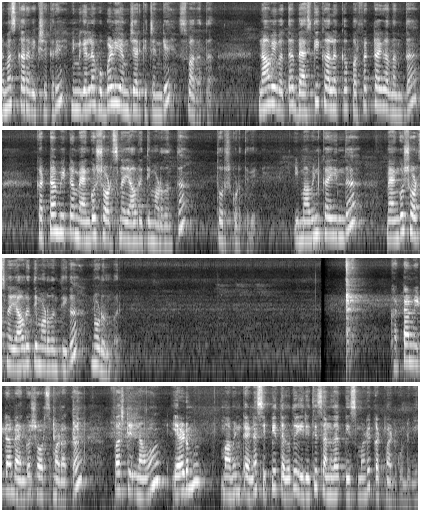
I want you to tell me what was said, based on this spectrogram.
ನಮಸ್ಕಾರ ವೀಕ್ಷಕರೇ, ನಿಮಗೆಲ್ಲ ಹುಬ್ಬಳ್ಳಿ ಎಂ ಜಿ ಆರ್ ಕಿಚನ್ಗೆ ಸ್ವಾಗತ. ನಾವಿವತ್ತು ಬ್ಯಾಸ್ಗೆ ಕಾಲಕ್ಕೆ ಪರ್ಫೆಕ್ಟ್ ಆಗೋದಂಥ ಕಟ್ಟ ಮೀಟ ಮ್ಯಾಂಗೋ ಶಾರ್ಟ್ಸ್ನ ಯಾವ ರೀತಿ ಮಾಡೋದಂತ ತೋರಿಸ್ಕೊಡ್ತೀವಿ. ಈ ಮಾವಿನಕಾಯಿಯಿಂದ ಮ್ಯಾಂಗೋ ಶಾರ್ಟ್ಸ್ನ ಯಾವ ರೀತಿ ಮಾಡೋದಂತ ಈಗ ನೋಡೋಣ ಬರ್ರಿ. ಕಟ್ಟಾ ಮೀಟ ಮ್ಯಾಂಗೋ ಶಾರ್ಟ್ಸ್ ಮಾಡೋಕ್ಕೆ ಫಸ್ಟ್ ಇಲ್ಲಿ ನಾವು ಎರಡು ಮಾವಿನಕಾಯಿನ ಸಿಪ್ಪಿ ತೆಗೆದು ಈ ರೀತಿ ಸಣ್ಣದಾಗಿ ಪೀಸ್ ಮಾಡಿ ಕಟ್ ಮಾಡ್ಕೊಂಡಿವಿ.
